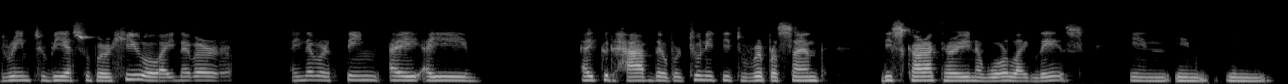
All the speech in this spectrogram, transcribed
dreamed to be a superhero. I never I never think I I I could have the opportunity to represent this character in a world like this in in in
